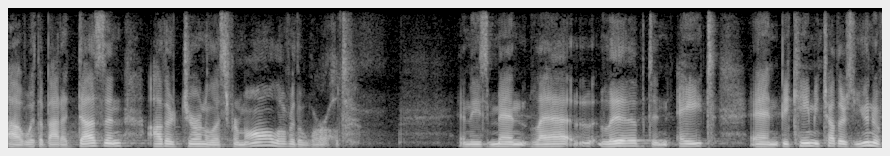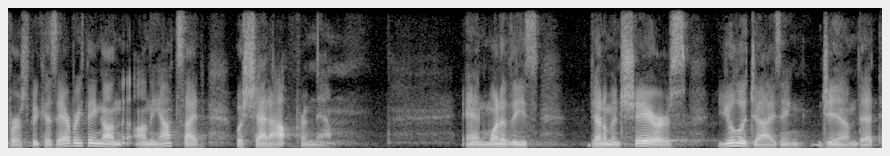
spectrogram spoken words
uh, with about a dozen other journalists from all over the world. And these men le- lived and ate and became each other's universe because everything on, on the outside was shut out from them. And one of these gentlemen shares, eulogizing Jim, that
